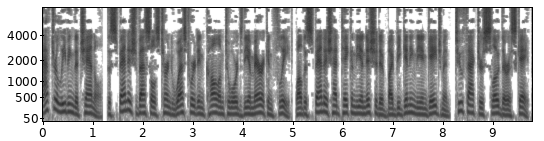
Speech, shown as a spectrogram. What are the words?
After leaving the channel, the Spanish vessels turned westward in column towards the American fleet. While the Spanish had taken the initiative by beginning the engagement, two factors slowed their escape.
